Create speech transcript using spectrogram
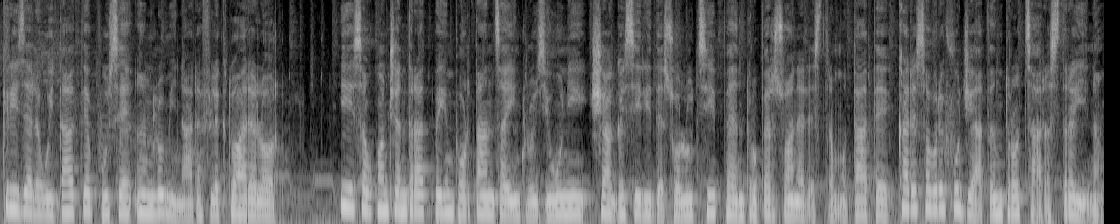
Crizele uitate puse în lumina reflectoarelor. Ei s-au concentrat pe importanța incluziunii și a găsirii de soluții pentru persoanele strămutate care s-au refugiat într-o țară străină.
